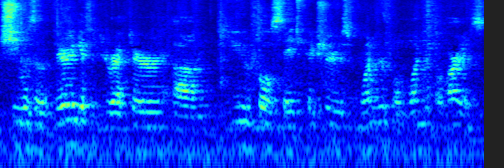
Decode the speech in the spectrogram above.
She was a very gifted director, um, beautiful stage pictures, wonderful, wonderful artist.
